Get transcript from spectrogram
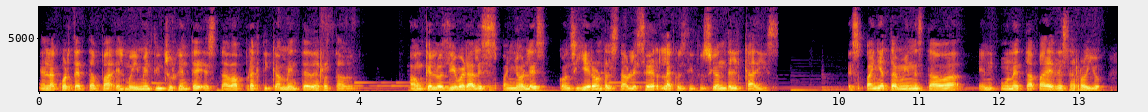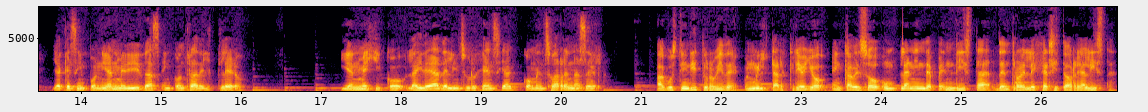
En la cuarta etapa el movimiento insurgente estaba prácticamente derrotado, aunque los liberales españoles consiguieron restablecer la constitución del Cádiz. España también estaba en una etapa de desarrollo ya que se imponían medidas en contra del clero. Y en México, la idea de la insurgencia comenzó a renacer. Agustín de Iturbide, un militar criollo, encabezó un plan independista dentro del ejército realista,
